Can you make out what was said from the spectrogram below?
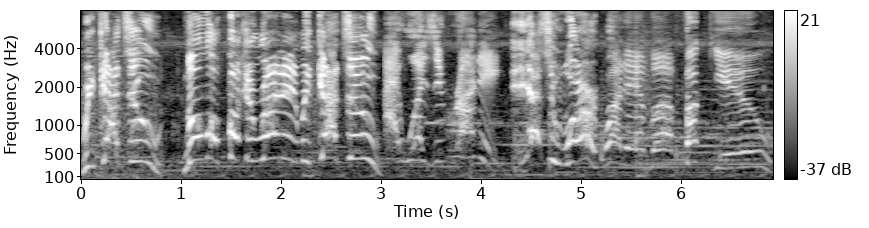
We got you! No more fucking running! We got you! I wasn't running! Yes, you were! Whatever, fuck you!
